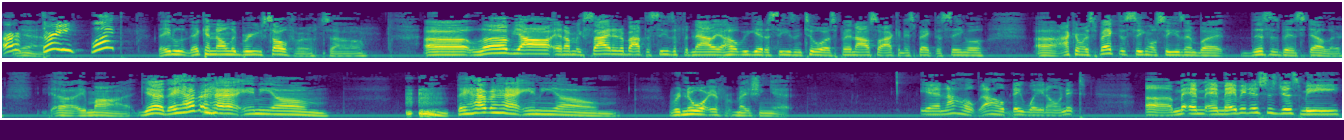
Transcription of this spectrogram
earth Yeah. three what they they can only breathe sulfur so uh love y'all and i'm excited about the season finale. I hope we get a season two or a spin-off so i can expect a single uh i can respect the single season but this has been stellar. Uh iman. Yeah they haven't had any um they haven't had any um renewal information yet. Yeah and i hope i hope they wait on it. Uh and, and maybe this is just me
